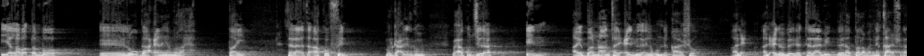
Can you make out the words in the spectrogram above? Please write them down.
iyo laba damboo lagu gaacinaya madaxa. Ayib alaa akufin marka xadiidku waxaa ku jira in ay bannaan tahay cilmiga in lagu niqaasho alcilmu bayna اtalaamiid bayna اalaba niqaashka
